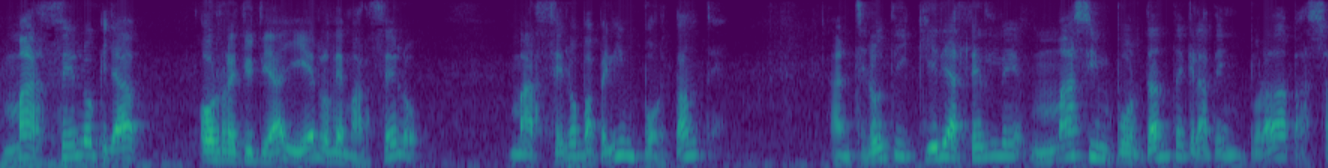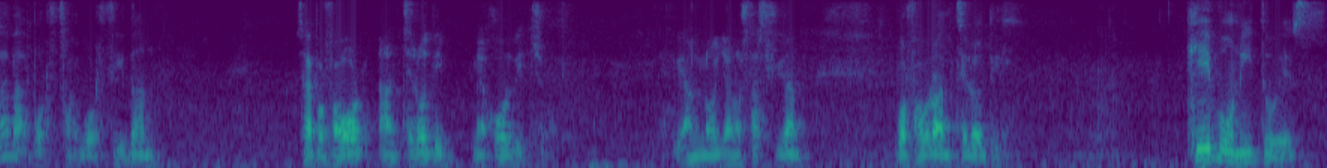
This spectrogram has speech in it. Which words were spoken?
Marcelo, que ya os retuiteé ayer lo de Marcelo. Marcelo, papel importante. Ancelotti quiere hacerle más importante que la temporada pasada, por favor, Zidane. O sea, por favor, Ancelotti, mejor dicho. Zidane no, ya no está Zidane. Por favor, Ancelotti. Qué bonito es.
